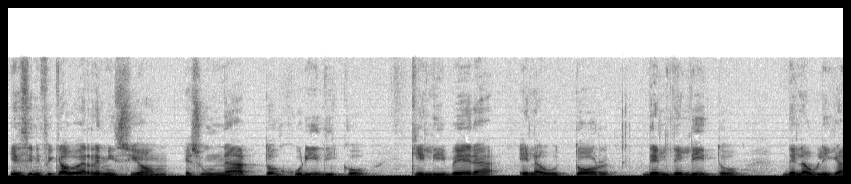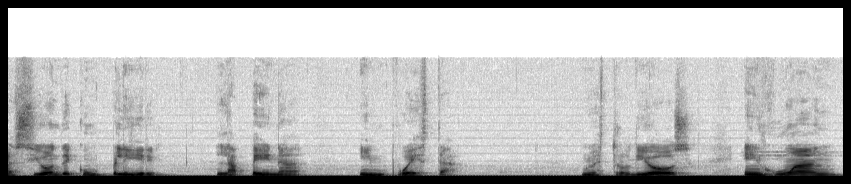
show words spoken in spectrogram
Y el significado de remisión es un acto jurídico que libera el autor del delito de la obligación de cumplir la pena impuesta. Nuestro Dios en Juan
